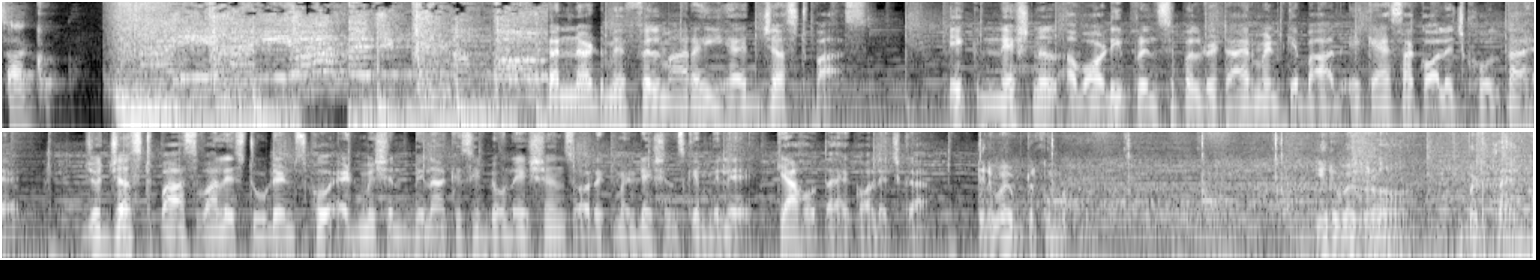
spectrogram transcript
ಸಾಕು कन्नड़ में फिल्म आ रही है जस्ट पास एक नेशनल अवार्डी प्रिंसिपल रिटायरमेंट के बाद एक ऐसा कॉलेज खोलता है जो जस्ट पास वाले स्टूडेंट्स को एडमिशन बिना किसी डोनेशंस और रिकमेंडेशंस के मिले क्या होता है कॉलेज का ಇರುವೆ ಬಿಟ್ಕೊಂಡ್ಬಿಟ್ರು ಇರುವೆಗಳು ಬಿಡ್ತಾ ಇಲ್ಲ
